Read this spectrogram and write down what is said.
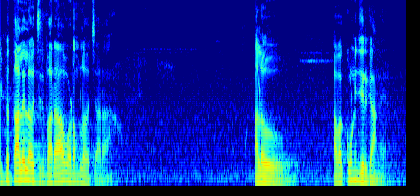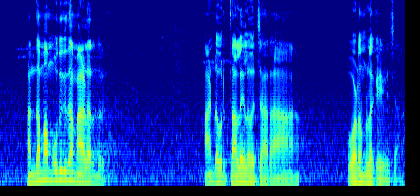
இப்போ தலையில் வச்சிருப்பாரா உடம்புல வச்சாரா? ஹலோ அவ குனிஞ்சிருக்காங்க. அந்த அம்மா முதுகு தான் மேலே இருந்திருக்கும். ஆண்டவர் தலையில் வச்சாரா? உடம்புல கை வச்சாரா?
